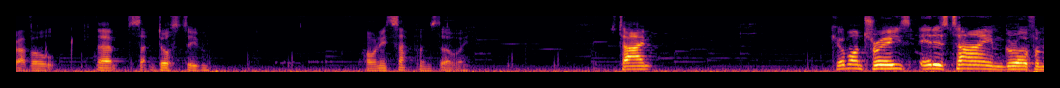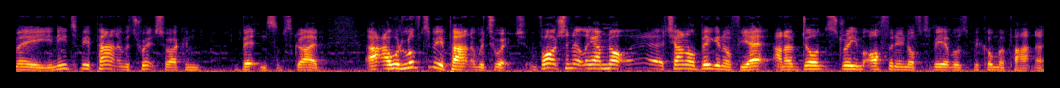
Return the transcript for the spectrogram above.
gravel, uh, dust even. Oh, we need saplings, don't we? It's time. Come on, trees. It is time, grow for me. You need to be a partner with Twitch so I can bit and subscribe. I, I would love to be a partner with Twitch. Unfortunately, I'm not a channel big enough yet, and I don't stream often enough to be able to become a partner.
